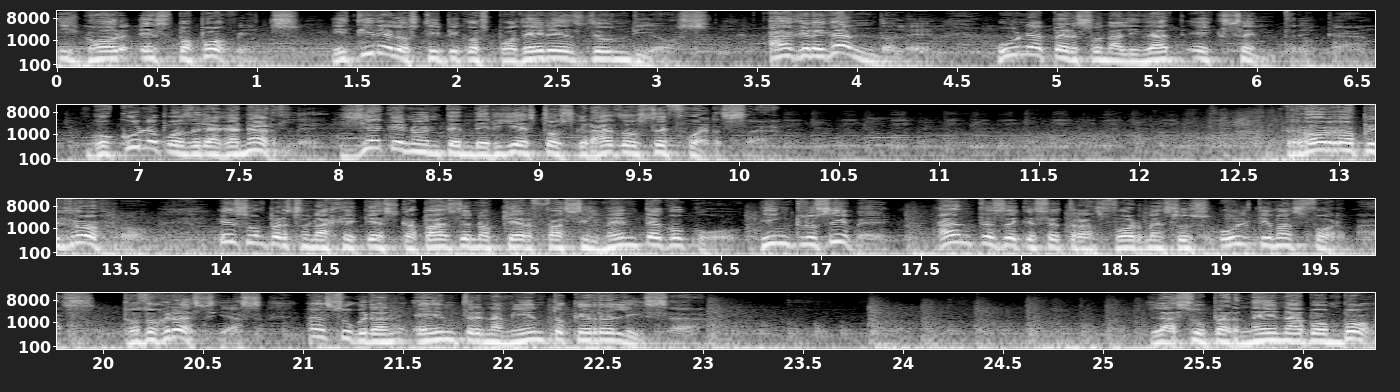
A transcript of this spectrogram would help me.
Igor Spopovich y tiene los típicos poderes de un dios, agregándole una personalidad excéntrica. Goku no podría ganarle, ya que no entendería estos grados de fuerza. Rorro Pirrorro es un personaje que es capaz de noquear fácilmente a Goku, inclusive antes de que se transforme en sus últimas formas, todo gracias a su gran entrenamiento que realiza. La supernena Bombón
